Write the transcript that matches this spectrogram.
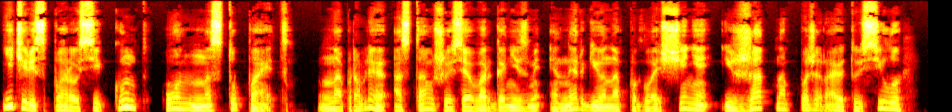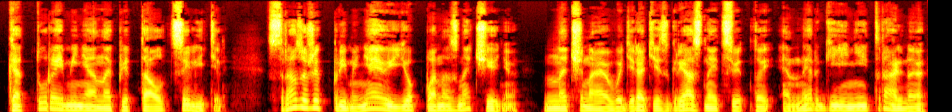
И через пару секунд он наступает. Направляю оставшуюся в организме энергию на поглощение и жадно пожираю ту силу, которой меня напитал целитель. Сразу же применяю ее по назначению. Начинаю выделять из грязной цветной энергии нейтральную.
